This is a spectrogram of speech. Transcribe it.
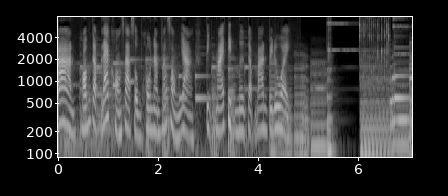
บ้าน พร้อมกับแลกของสะสมโคนันทั้งสองอย่าง ติดไม้ติดมือกลับบ้านไปด้วยต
